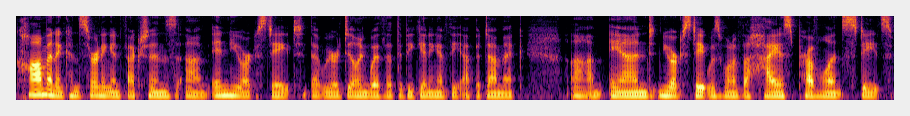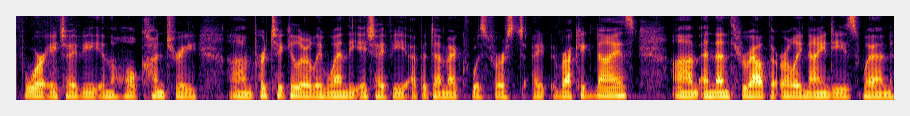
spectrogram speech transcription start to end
common and concerning infections um, in New York State that we were dealing with at the beginning of the epidemic. Um, and New York State was one of the highest prevalent states for HIV in the whole country, um, particularly when the HIV epidemic was first recognized, um, and then throughout the early 90s when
